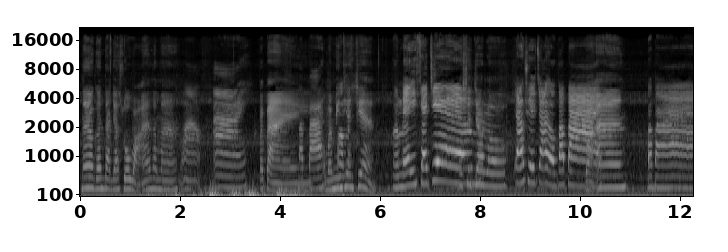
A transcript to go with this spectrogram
那要跟大家说晚安了吗？晚安，拜拜，拜拜，我们明天见。我们明天见。要睡觉喽，要睡觉喽，拜拜。晚安。拜拜。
